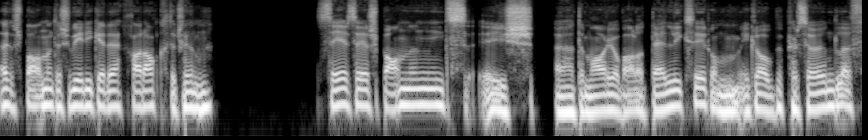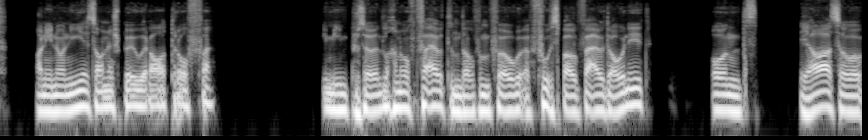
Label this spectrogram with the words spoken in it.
ein spannender, schwierigerer Charakterfilm? Sehr, sehr spannend ist äh, der Mario Balotelli gewesen. Und ich glaube, persönlich habe ich noch nie so einen Spieler angetroffen. In meinem persönlichen Umfeld und auf dem Fußballfeld auch nicht. Und ja, also,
